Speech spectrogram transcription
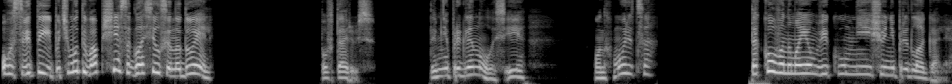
О, святые, почему ты вообще согласился на дуэль? Повторюсь, ты мне приглянулась, и...» Он хмурится. «Такого на моем веку мне еще не предлагали».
